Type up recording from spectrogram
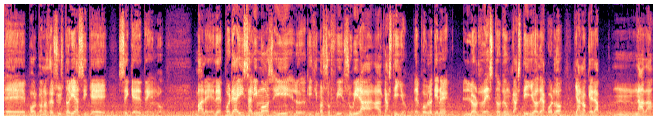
eh, por conocer su historia sí que, sí que tengo. Vale, después de ahí salimos y lo que hicimos subir al castillo. El pueblo tiene los restos de un castillo, ¿de acuerdo? Ya no queda mm, nada.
